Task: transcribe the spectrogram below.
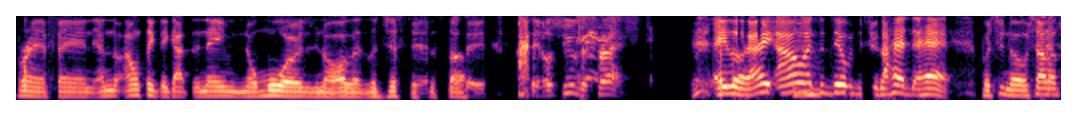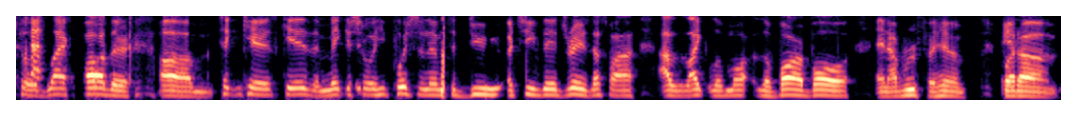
brand fan. I, I don't think they got the name no more. You know all the logistics yeah, and stuff. Say, say those shoes are trash. Hey, look, I, I don't have to deal with the shoes. I had the hat, but you know, shout out to a black father um, taking care of his kids and making sure he pushing them to do achieve their dreams. That's why I like Lamar LaVar Ball and I root for him. But um,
